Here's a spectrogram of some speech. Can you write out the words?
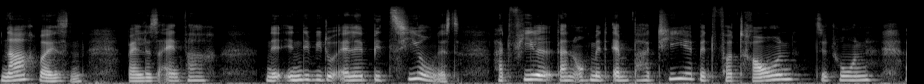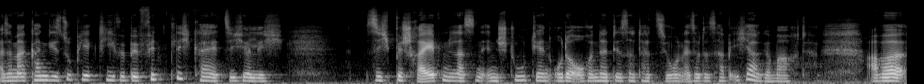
nachweisen, weil das einfach eine individuelle Beziehung ist. Hat viel dann auch mit Empathie, mit Vertrauen zu tun. Also man kann die subjektive Befindlichkeit sicherlich sich beschreiben lassen in Studien oder auch in der Dissertation. Also das habe ich ja gemacht. Aber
